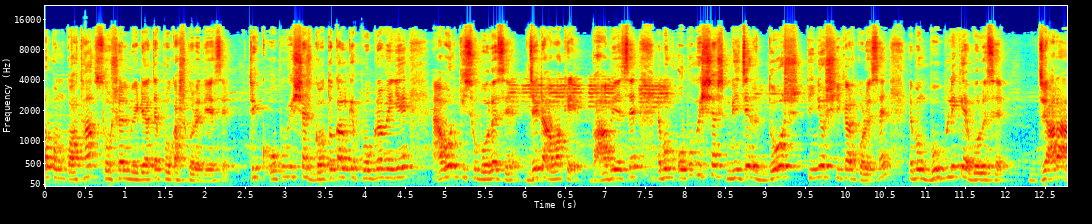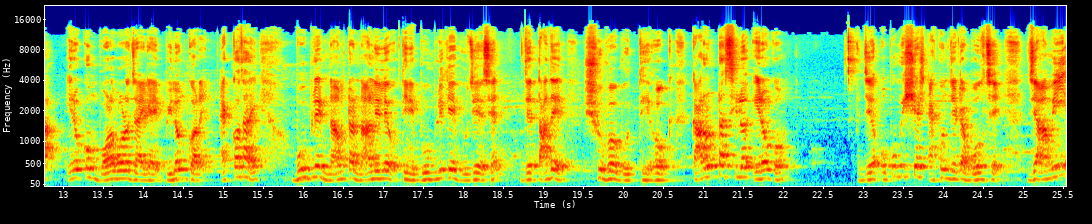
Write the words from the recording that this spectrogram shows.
রকম কথা সোশ্যাল মিডিয়াতে প্রকাশ করে দিয়েছে। ঠিক অপবিশ্বাস গতকালকে প্রোগ্রামে গিয়ে এমন কিছু বলেছে যেটা আমাকে ভাবিয়েছে এবং অপবিশ্বাস নিজের দোষ তিনিও স্বীকার করেছে এবং বুবলিকে বলেছে, যারা এরকম বড় বড় জায়গায় বিলং করে, এক কথায়, বুবলির নামটা না নিলেও তিনি বুবলিকে বুঝিয়েছেন যে তাদের শুভ বুদ্ধি হোক। কারণটা ছিল এরকম যে অপবিশ্বাস এখন যেটা বলছে যে আমি,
